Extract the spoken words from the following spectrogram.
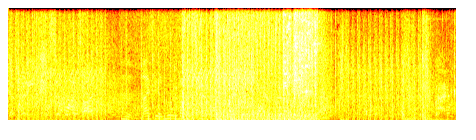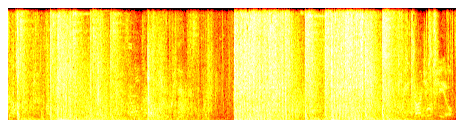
Get ready. Zipline time. I feel good about this here. I'm done. Someone tried to through here recently. Recharging shields.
